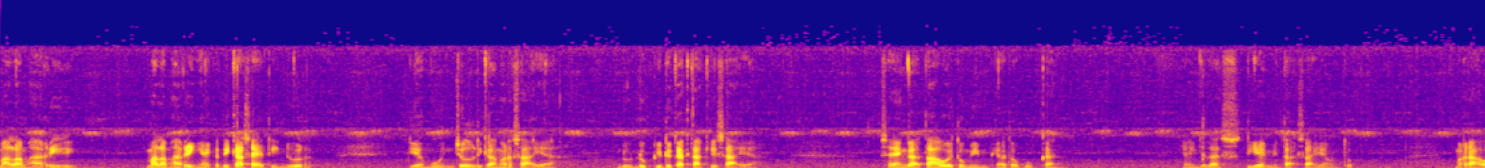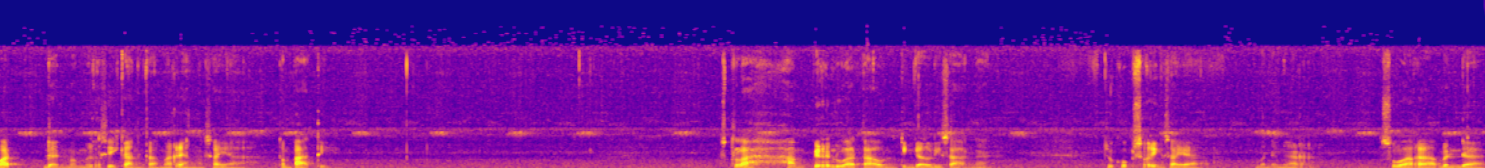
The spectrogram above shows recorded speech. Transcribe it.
malam hari malam harinya ketika saya tidur dia muncul di kamar saya duduk di dekat kaki saya. Saya nggak tahu itu mimpi atau bukan yang jelas dia minta saya untuk merawat dan membersihkan kamar yang saya tempati. Setelah hampir dua tahun tinggal di sana cukup sering saya mendengar suara benda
